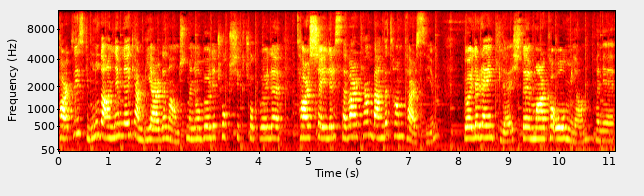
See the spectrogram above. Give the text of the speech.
farklıyız ki bunu da annemleyken bir yerden almıştım. Hani o böyle çok şık, çok böyle tarz şeyleri severken ben de tam tersiyim. Böyle renkli, işte marka olmayan, hani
